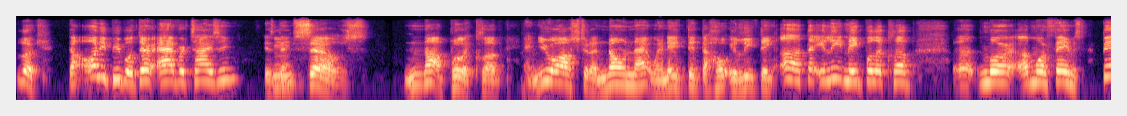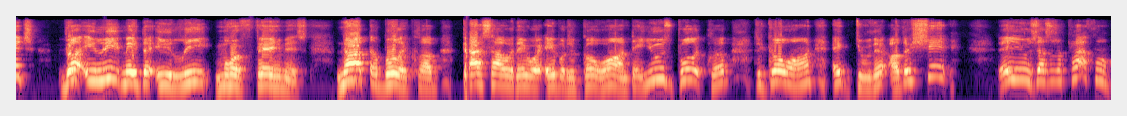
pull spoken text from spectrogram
Look, the only people they're advertising is Mm. themselves, not Bullet Club. And you all should have known that when they did the whole elite thing. Oh, the elite made Bullet Club uh, more uh, more famous. Bitch, the elite made the elite more famous, not the Bullet Club. That's how they were able to go on. They used Bullet Club to go on and do their other shit. They used us as a platform.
